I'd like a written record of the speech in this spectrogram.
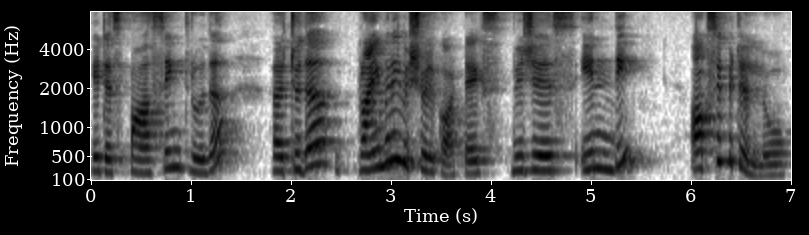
It is passing through the uh, to the primary visual cortex which is in the occipital lobe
